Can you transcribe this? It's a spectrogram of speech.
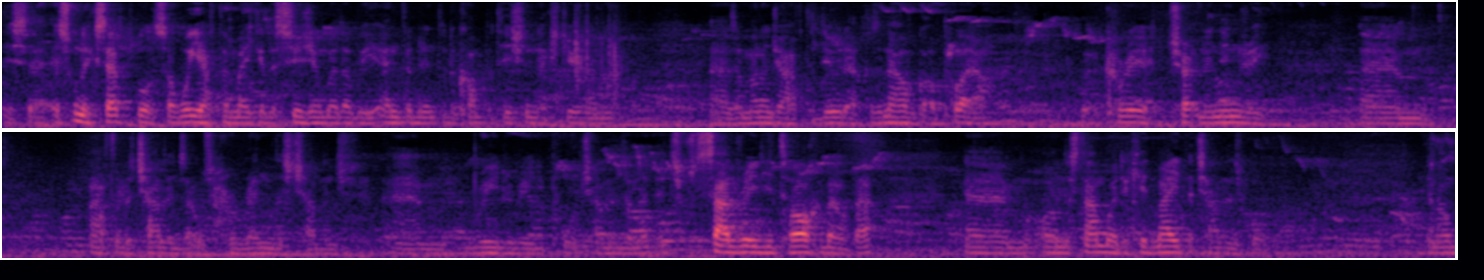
It's, uh, it's unacceptable. So we have to make a decision whether we enter into the competition next year or not. As a manager, I have to do that because now I've got a player with a career-threatening injury. Um, after the challenge, that was a horrendous challenge. Um, really, really poor challenge, and it's sad really to talk about that. Um, I understand why the kid made the challenge, but you know,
